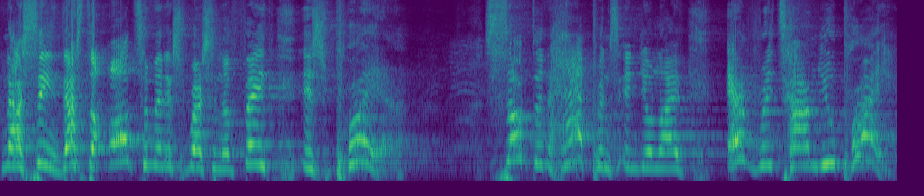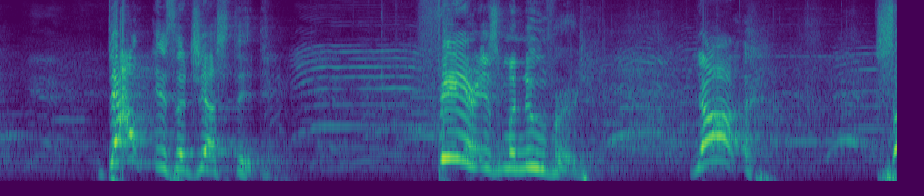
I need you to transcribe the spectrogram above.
not seen. That's the ultimate expression of faith is prayer. Something happens in your life every time you pray. Doubt is adjusted. fear is maneuvered. Y'all, so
